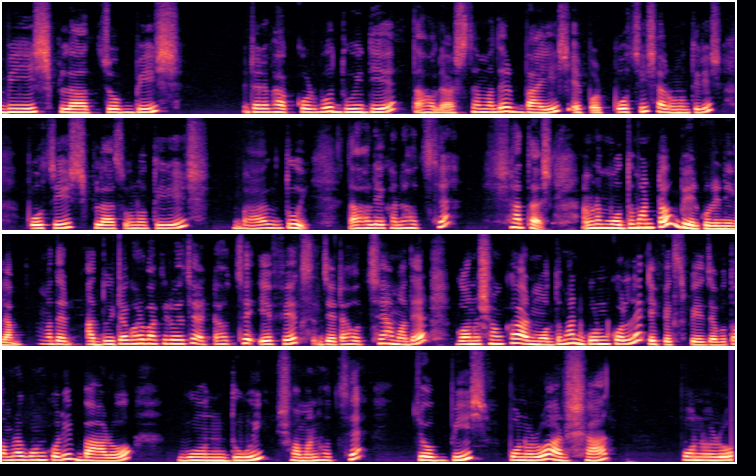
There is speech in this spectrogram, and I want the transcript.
বিশ প্লাস চব্বিশ এটারে ভাগ করব দুই দিয়ে, তাহলে আসছে আমাদের বাইশ। এরপর পঁচিশ আর উনতিরিশ পঁচিশ প্লাস উনতিরিশ ভাগ দুই। তাহলে এখানে হচ্ছে সাতাশ। আমরা মধ্যমানটাও বের করে নিলাম। আমাদের আর দুইটা ঘর বাকি রয়েছে। একটা হচ্ছে এফ যেটা হচ্ছে আমাদের গণসংখ্যা আর মধ্যমান গুণ করলে এফ পেয়ে যাব। তো আমরা গুণ করি বারো গুণ দুই সমান হচ্ছে চব্বিশ, পনেরো আর সাত। পনেরো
